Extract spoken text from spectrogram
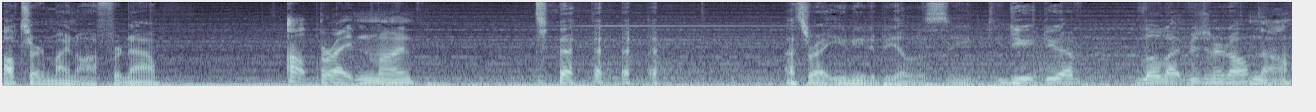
I'll turn mine off for now. I'll brighten mine. That's right. You need to be able to see. Do you do you have low light vision at all? No.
